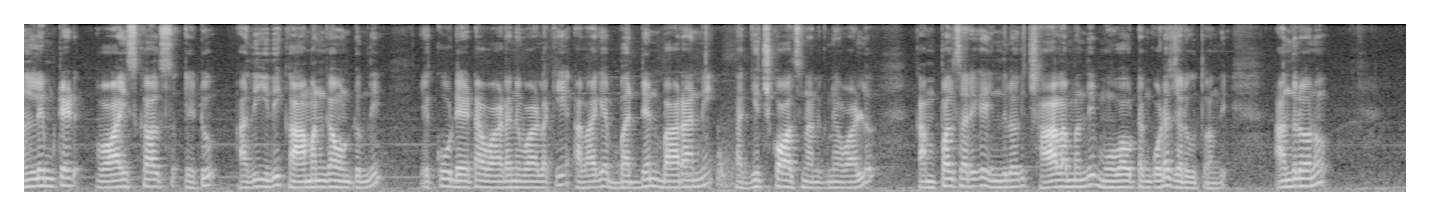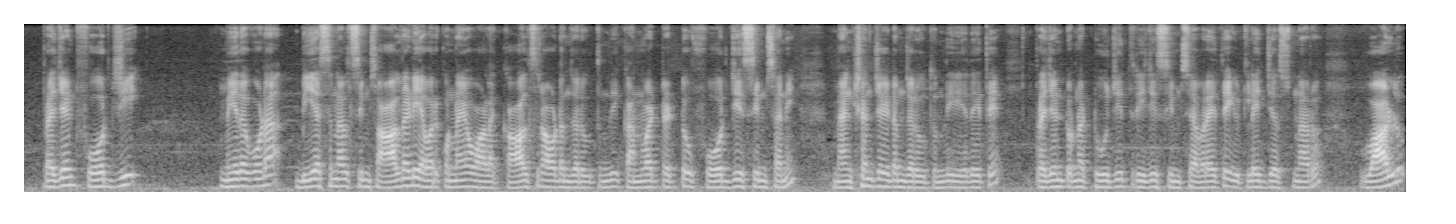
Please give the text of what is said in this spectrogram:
అన్లిమిటెడ్ వాయిస్ కాల్స్ ఎటు అది ఇది కామన్గా ఉంటుంది. ఎక్కువ డేటా వాడని వాళ్ళకి అలాగే బర్డెన్ భారాన్ని తగ్గించుకోవాల్సిన అనుకునే వాళ్ళు కంపల్సరీగా ఇందులోకి చాలామంది మూవ్ అవటం కూడా జరుగుతుంది. అందులోనూ ప్రజెంట్ ఫోర్ జీ మీద కూడా బిఎస్ఎన్ఎల్ సిమ్స్ ఆల్రెడీ ఎవరికి ఉన్నాయో వాళ్ళకి కాల్స్ రావడం జరుగుతుంది. Converted to four G SIMs అని మెన్షన్ చేయడం జరుగుతుంది. ఏదైతే ప్రజెంట్ ఉన్న two G three G SIMs ఎవరైతే యూటిలైజ్ చేస్తున్నారో వాళ్ళు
